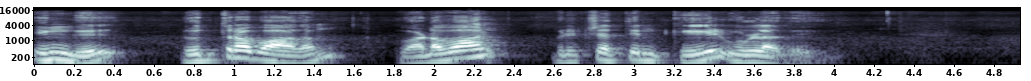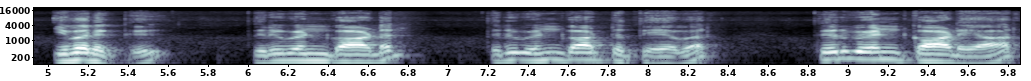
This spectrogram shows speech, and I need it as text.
இங்கு ருத்ரபாதம் வடவால் விருட்சத்தின் கீழ் உள்ளது. இவருக்கு திருவெண்காடர் திருவெண்காட்டு தேவர் திருவெண்காடையார்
